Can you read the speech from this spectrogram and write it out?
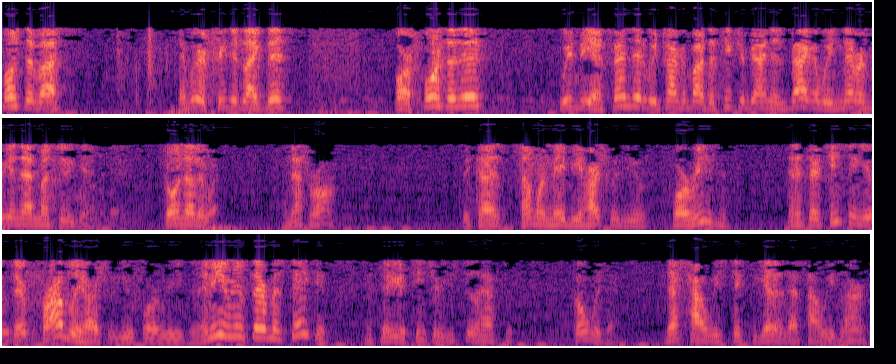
most of us, if we were treated like this, or a fourth of this, we'd be offended, we'd talk about the teacher behind his back, and we'd never be in that masjid again. Go another way. And that's wrong. Because someone may be harsh with you for a reason. And if they're teaching you, they're probably harsh with you for a reason. And even if they're mistaken, if they're your teacher, you still have to go with that. That's how we stick together. That's how we learn.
